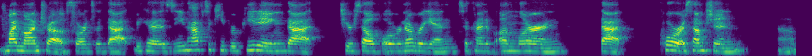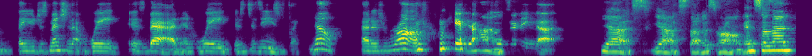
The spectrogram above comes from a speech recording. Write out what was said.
my mantra of sorts with that because you have to keep repeating that to yourself over and over again to kind of unlearn that core assumption um, that you just mentioned that weight is bad and weight is disease. It's like, no, that is wrong. we are yes. unlearning that. Yes, yes, that is wrong. And so then,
